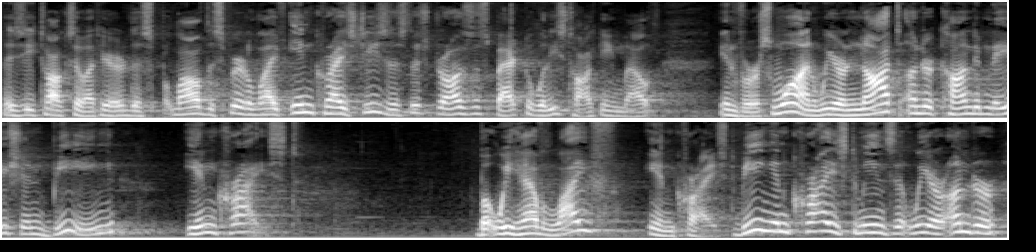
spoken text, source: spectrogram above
as he talks about here, this law of the Spirit of life in Christ Jesus, this draws us back to what he's talking about in verse 1. We are not under condemnation being in Christ, but we have life in Christ. Being in Christ means that we are under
